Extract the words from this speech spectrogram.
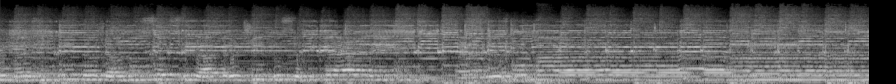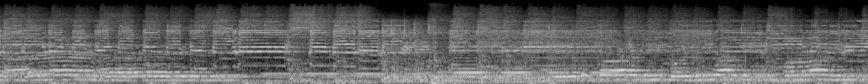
mas incrível, eu já não sei se acredito, se me querem, é mesmo mais. Quando alguém morre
